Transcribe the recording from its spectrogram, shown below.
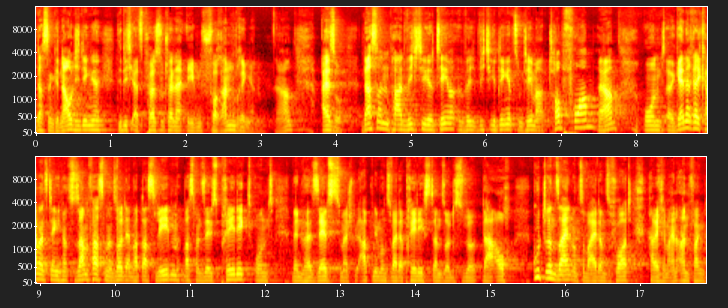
das sind genau die Dinge, die dich als Personal Trainer eben voranbringen. Ja? Also, das waren ein paar wichtige, Thema, wichtige Dinge zum Thema Topform. Ja? Und äh, generell kann man es, denke ich mal, zusammenfassen. Man sollte einfach das leben, was man selbst predigt. Und wenn du halt selbst zum Beispiel abnehmen und so weiter predigst, dann solltest du da auch gut drin sein und so weiter und so fort. Habe ich am Anfang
